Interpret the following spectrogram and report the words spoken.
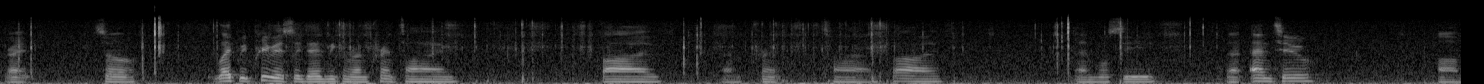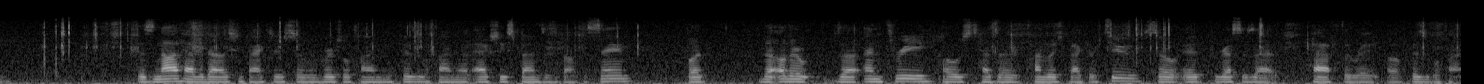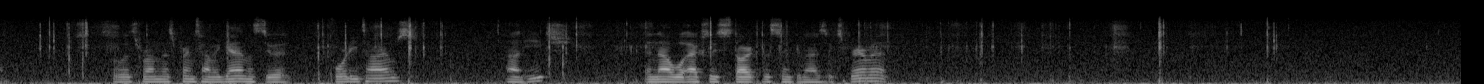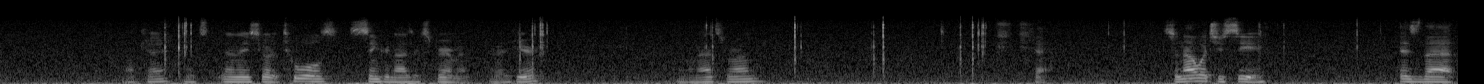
Right. So like we previously did, we can run print time 5 and print time 5 and we'll see that N2 um, does not have a dilation factor so the virtual time and the physical time that actually spends is about the same but the other the N3 host has a time dilation factor of 2 so it progresses at half the rate of physical time so let's run this print time again let's do it 40 times on each and now we'll actually start the synchronized experiment Okay, let's, and then you just go to Tools, Synchronize Experiment, right here. And when that's run. Okay. So now what you see is that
